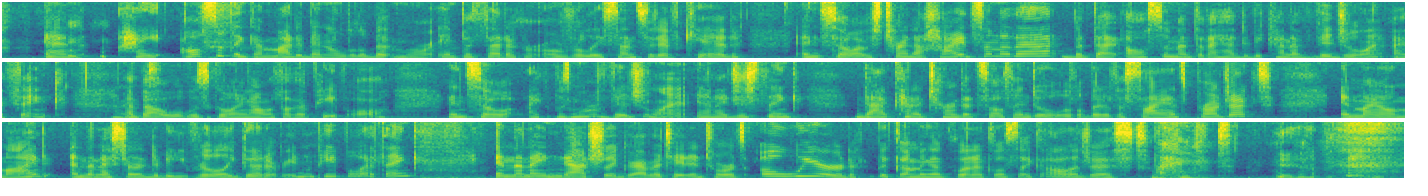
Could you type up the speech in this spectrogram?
and I also think I might have been a little bit more empathetic or overly sensitive kid. And so I was trying to hide some of that, but that also meant that I had to be kind of vigilant, I think, right. about what was going on with other people. And so I was more vigilant. And I just think that kind of turned itself into a little bit of a science project in my own mind. And then I started to be really good at reading people, I think. And then I naturally gravitated towards, oh, weird, becoming a clinical psychologist. Right. Yeah.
